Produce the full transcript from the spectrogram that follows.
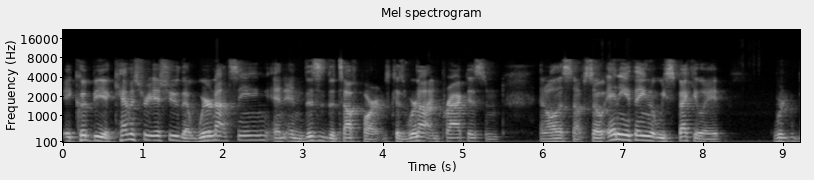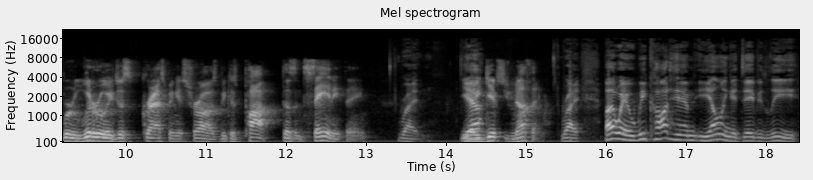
it could be a chemistry issue that we're not seeing and and this is the tough part because we're not in practice and and all this stuff. So anything that we speculate we're, we're literally just grasping at straws because Pop doesn't say anything. Right. You yeah. Know, he gives you nothing. Right. By the way, we caught him yelling at David Lee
